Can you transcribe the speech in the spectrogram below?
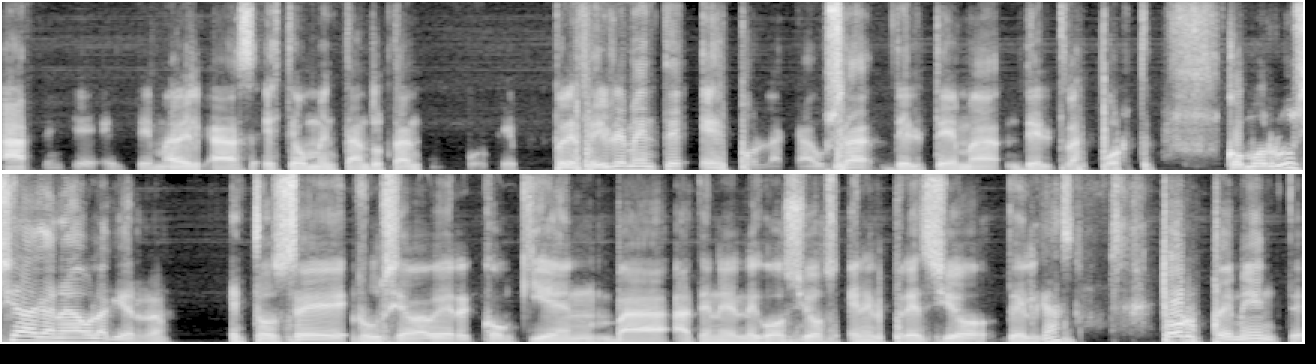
hacen que el tema del gas esté aumentando tanto, porque preferiblemente es por la causa del tema del transporte. Como Rusia ha ganado la guerra, entonces Rusia va a ver con quién va a tener negocios en el precio del gas. Torpemente,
